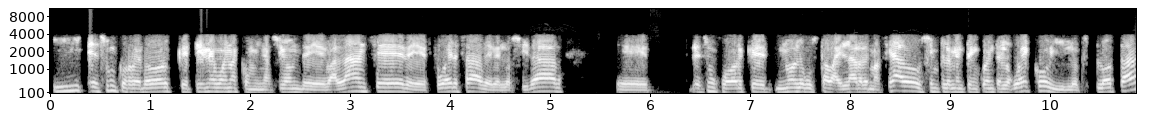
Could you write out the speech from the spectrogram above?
y es un corredor que tiene buena combinación de balance, de fuerza, de velocidad. Eh, es un jugador que no le gusta bailar demasiado, simplemente encuentra el hueco y lo explota.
